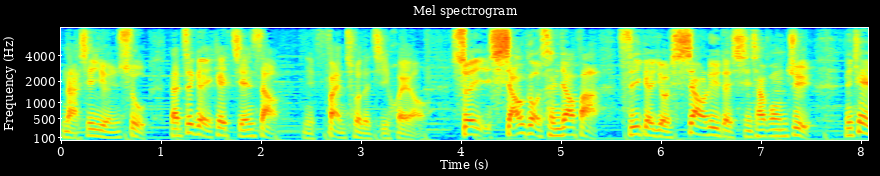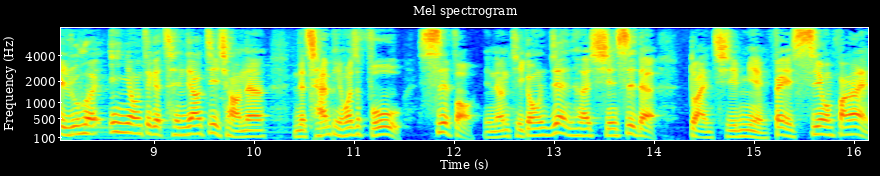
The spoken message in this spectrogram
哪些元素？那这个也可以减少你犯错的机会哦。所以小狗成交法是一个有效率的行销工具。你可以如何应用这个成交技巧呢？你的产品或是服务是否你能提供任何形式的短期免费试用方案，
